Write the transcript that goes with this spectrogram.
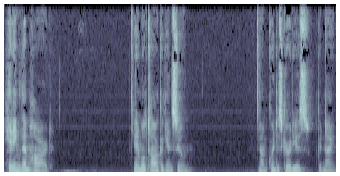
hitting them hard. And we'll talk again soon. I'm Quintus Curtius. Good night.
